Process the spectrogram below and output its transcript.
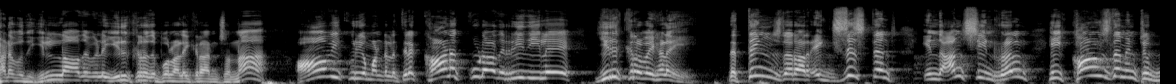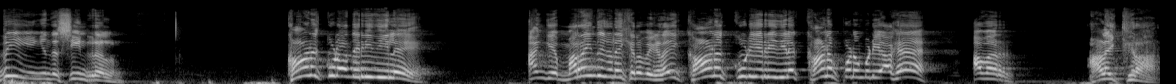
கடவுது இல்லாதவளை இருக்கிறது போல் அழைக்கிறார்னு சொன்னா ஆவிக்குரிய மண்டலத்தில் காணக்கூடாத ரீதியிலே இருக்கிறவைகளை the things that are existent in the unseen realm he calls them into being in the seen realm. காணக்கூடாத ரீதியிலே அங்கே மறைந்து கிடைக்கிறவைகளை காணக்கூடிய ரீதியில காணப்படும்படியாக அவர் அழைக்கிறார்.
